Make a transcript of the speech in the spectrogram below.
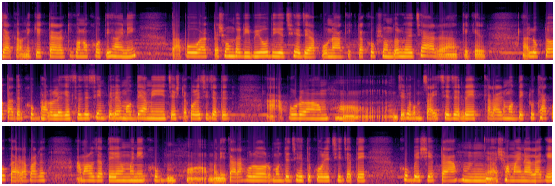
যার কারণে কেকটার আর কি কোনো ক্ষতি হয়নি। তো আপু একটা সুন্দর রিভিউ দিয়েছে যে, আপু, না, কেকটা খুব সুন্দর হয়েছে আর কেকের লুকটাও তাদের খুব ভালো লেগেছে। যে সিম্পলের মধ্যে আমি চেষ্টা করেছি যাতে আপুর যেরকম চাইছে যে রেড কালারের মধ্যে একটু থাকুক, আর আবার আমারও যাতে মানে খুব মানে তাড়াহুড়োর মধ্যে যেহেতু করেছি, যাতে খুব বেশি একটা সময় না লাগে।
